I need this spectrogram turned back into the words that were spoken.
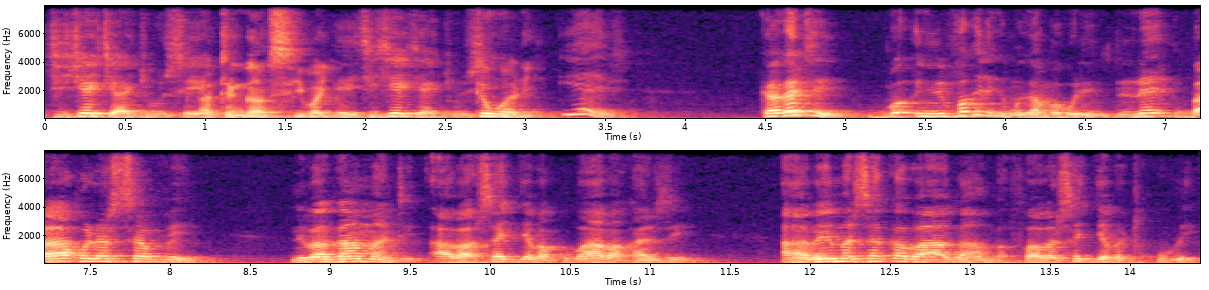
kiki ekyakyuseeko? Ate nga nsiibayo Eh, kiki ekyakyuse Tewali. yes kakati mugamba buli ne- bakola survey ne bagamba nti abasajja bakuba abakazi ab'emasaka bagamba fe abasajja batukube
